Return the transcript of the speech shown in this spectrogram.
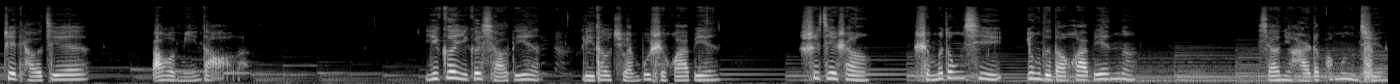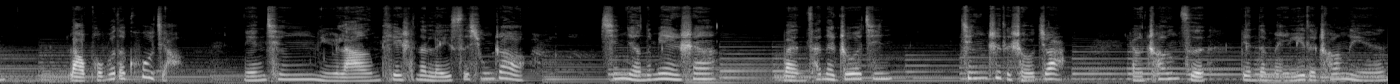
这条街把我迷倒了。一个一个小店里头全部是花边，世界上什么东西用得到花边呢？小女孩的蓬蓬裙。老婆婆的裤脚，年轻女郎贴身的蕾丝胸罩，新娘的面纱，晚餐的桌巾，精致的手绢让窗子变得美丽的窗帘，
